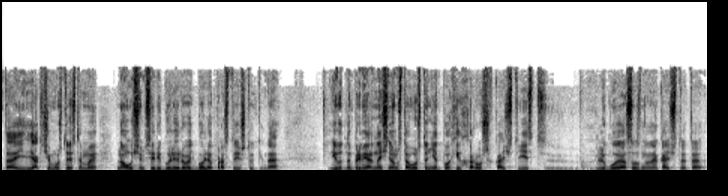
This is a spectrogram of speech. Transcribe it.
Да, я к чему? Что если мы научимся регулировать более простые штуки, да, и вот, например, начнем с того, что нет плохих, хороших качеств, есть э, любое осознанное качество – это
